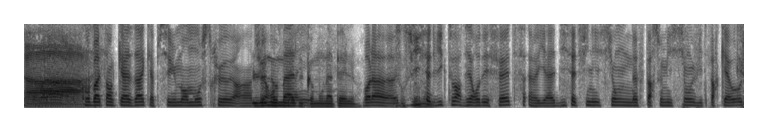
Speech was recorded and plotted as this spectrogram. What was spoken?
Ah. voilà, combattant kazakh absolument monstrueux. un Le nomade, comme on l'appelle. Voilà, euh, C'est son 17 surnom. victoires, 0 défaites. Euh, Il y a 17 finitions, 9 par soumission, 8 par KO. Donc,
